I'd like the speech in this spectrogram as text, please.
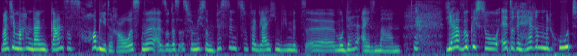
manche machen da ein ganzes Hobby draus. Ne? Also das ist für mich so ein bisschen zu vergleichen wie mit äh, Modelleisenbahnen. ja, wirklich so ältere Herren mit Hut,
